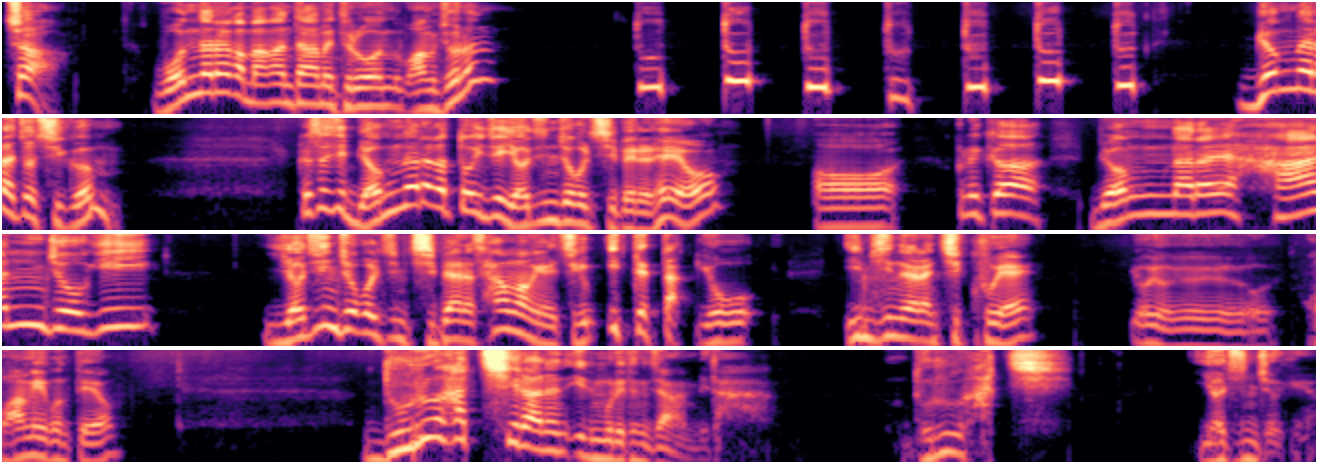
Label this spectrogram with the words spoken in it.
자, 원나라가 망한 다음에 들어온 왕조는 뚜뚜뚜뚜뚜뚜뚜 명나라죠 지금. 그래서 이제 명나라가 또 이제 여진족을 지배를 해요. 어 그러니까 명나라의 한족이 여진족을 지금 지배하는 상황이에요. 지금 이때 딱 요 임진왜란 직후에 요 요 요 요 광해군 때요. 누르하치라는 인물이 등장합니다. 누르하치 여진족이에요.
